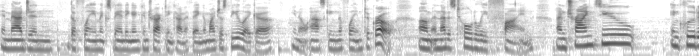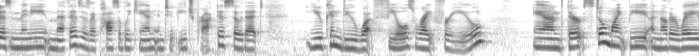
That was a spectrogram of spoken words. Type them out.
imagine the flame expanding and contracting kind of thing. It might just be like a, you know, asking the flame to grow. Um, and that is totally fine. I'm trying to include as many methods as I possibly can into each practice so that you can do what feels right for you and there still might be another way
